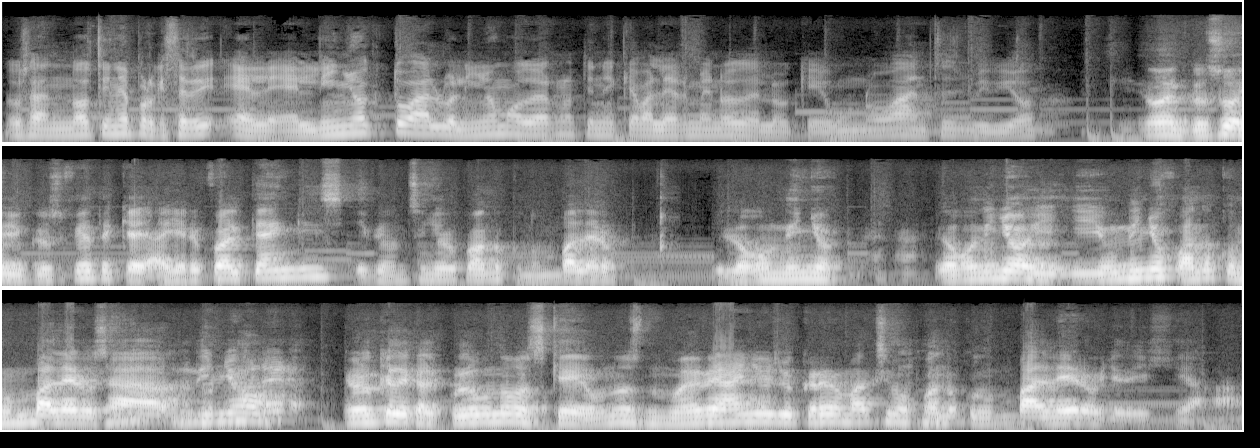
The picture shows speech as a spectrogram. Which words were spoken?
o sea, no tiene por qué ser el, el niño actual o el niño moderno tiene que valer menos de lo que uno antes vivió. No, incluso, incluso fíjate que ayer fue al tianguis y vi a un señor jugando con un valero. Y luego un niño. Y luego un niño y, y un niño jugando con un valero. O sea, un niño, yo creo que le calculo unos, que Unos nueve años, yo creo, máximo, jugando con un valero. Yo dije, ah,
